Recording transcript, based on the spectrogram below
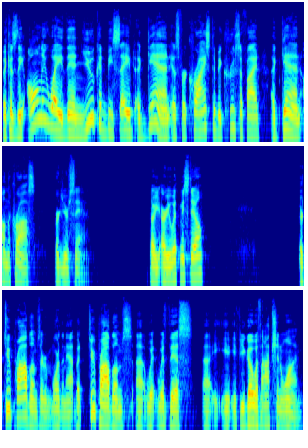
because the only way then you could be saved again is for Christ to be crucified again on the cross for your sin. So, are you with me still? There are two problems, or more than that, but two problems uh, with, with, this uh, if you go with option one.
